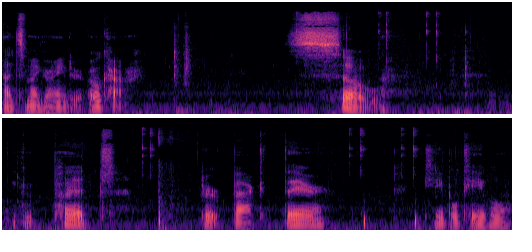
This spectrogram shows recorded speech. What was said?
That's my grinder. Okay. So. Put dirt back there. Cable, cable.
